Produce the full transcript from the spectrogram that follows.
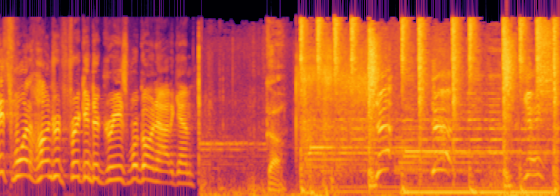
It's 100 freaking degrees. We're going out again. Go. Yeah, yeah, yeah.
